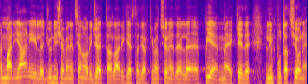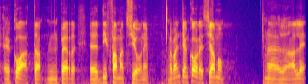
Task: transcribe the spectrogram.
Mariani, il giudice veneziano rigetta la richiesta di archivazione del PM e chiede l'imputazione eh, coatta mm, per eh, diffamazione. Avanti ancora, siamo eh, alle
